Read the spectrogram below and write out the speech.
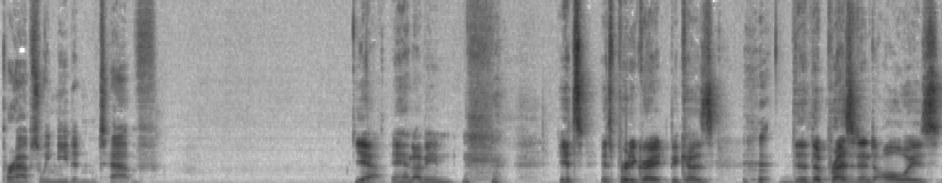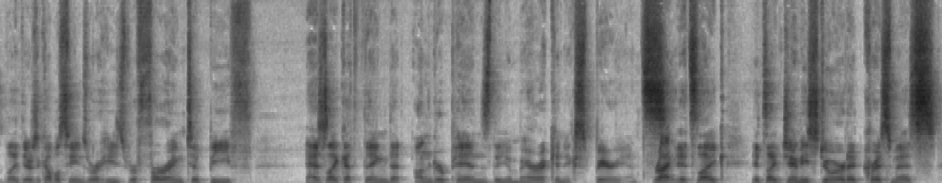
perhaps we needn't have. Yeah, and I mean, it's it's pretty great because the the president always like there's a couple scenes where he's referring to beef as like a thing that underpins the American experience. Right. It's like it's like Jimmy Stewart at Christmas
